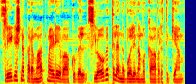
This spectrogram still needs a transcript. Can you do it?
ശ്രീകൃഷ്ണ പരമാത്മയുടെ വാക്കുകൾ ശ്ലോകത്തിൽ എന്ന പോലെ നമുക്ക് ആവർത്തിക്കാം.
